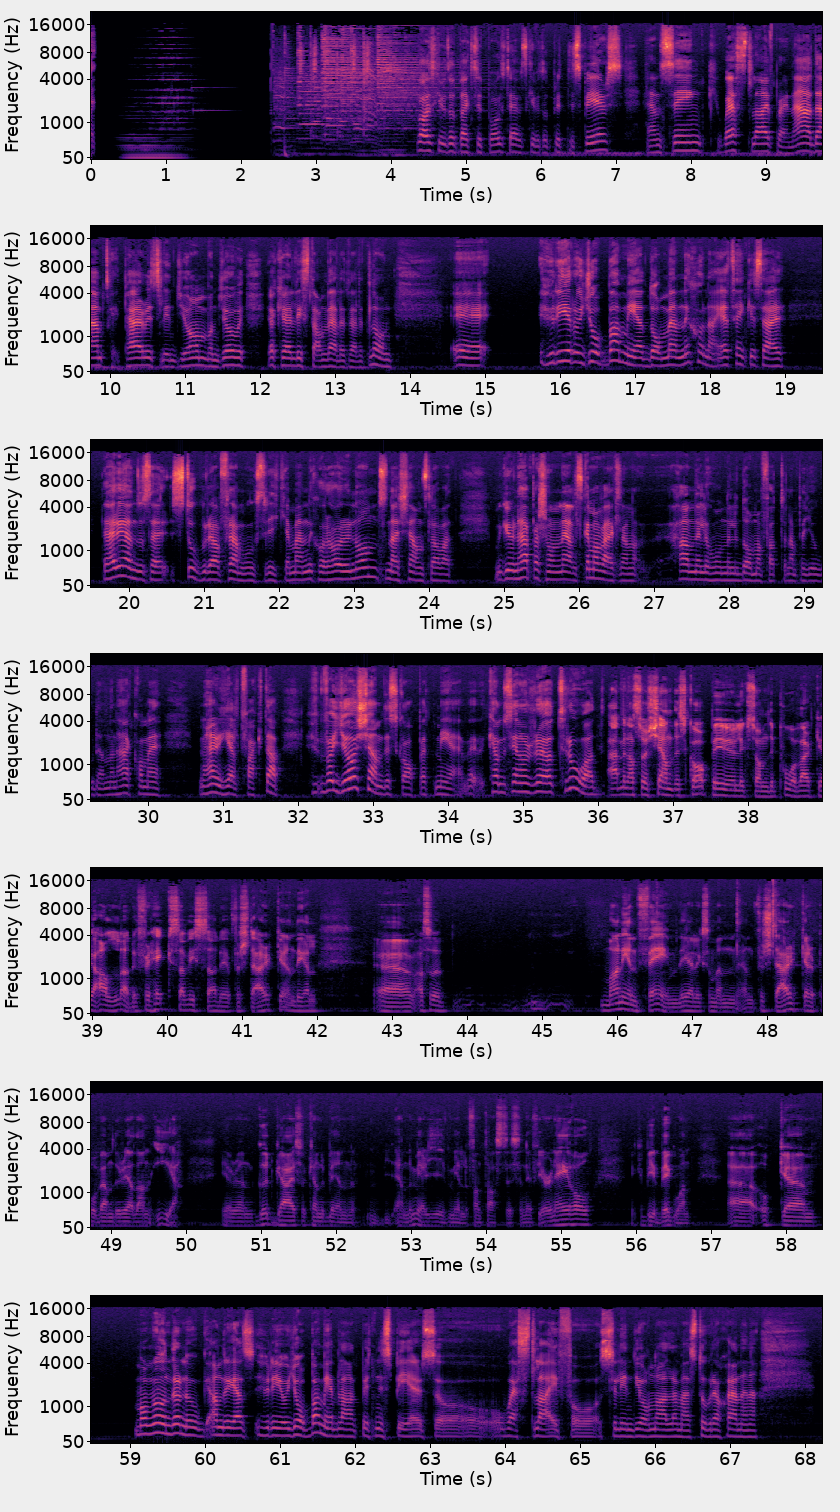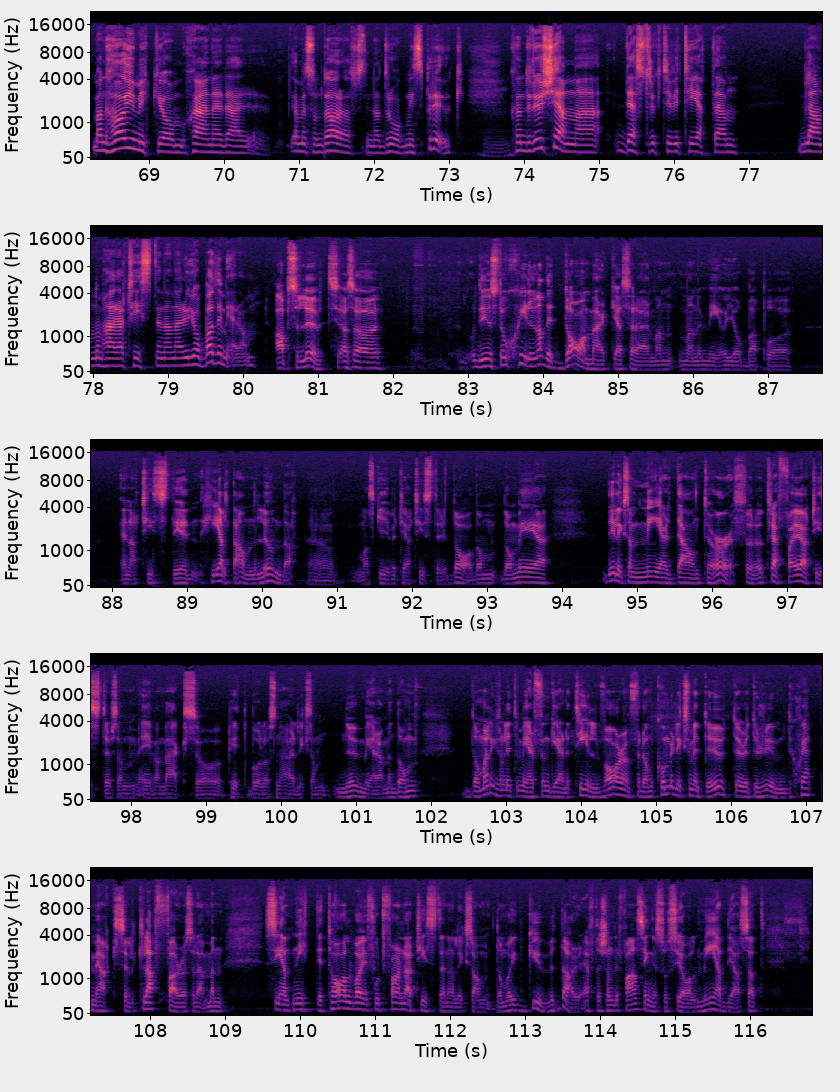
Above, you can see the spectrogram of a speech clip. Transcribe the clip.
Jag har skrivit åt Backstreet Boys, jag har skrivit åt Britney Spears, NSYNC, Westlife, Brian Adams, Kate Perry, Celine Dion, Bon Jovi. Jag kan göra listan väldigt, väldigt lång. Eh, hur är det att jobba med de människorna? Jag tänker så här, det här är ändå så här stora framgångsrika människor. Har du någon sån här känsla av att, men gud den här personen älskar man verkligen. Han eller hon eller de har fötterna på jorden. Den här kommer, den här är helt fucked up. Vad gör kändisskapet med, kan du se någon röd tråd? Ja, men alltså kändisskap är ju liksom, det påverkar ju alla. Det förhäxar vissa, det förstärker en del. Eh, alltså, money and fame, det är liksom en, en förstärkare på vem du redan är. Är du en good guy så kan du bli en ännu mer givmild och fantastisk. And if you're an a-hole, you could be a big one. Uh, och... Um, Många undrar nog, Andreas, hur det är att jobba med bland annat Britney Spears och, Westlife och Celine Dion och alla de här stora stjärnorna. Man hör ju mycket om stjärnor där, ja, men som dör av sina drogmissbruk. Kunde du känna destruktiviteten bland de här artisterna när du jobbade med dem? Absolut. Alltså, det är en stor skillnad idag märker jag sådär. Man, man är med och jobbar på en artist. Det är helt annorlunda. Eh, man skriver till artister idag. De, de är... Det är liksom mer down to earth. Och då träffar jag artister som Ava Max och Pitbull och såna här liksom numera. Men de, de har liksom lite mer fungerande tillvaron. För de kommer liksom inte ut ur ett rymdskepp med axelklaffar och sådär. Men sent 90-tal var ju fortfarande artisterna liksom, de var ju gudar eftersom det fanns ingen social media. Så att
